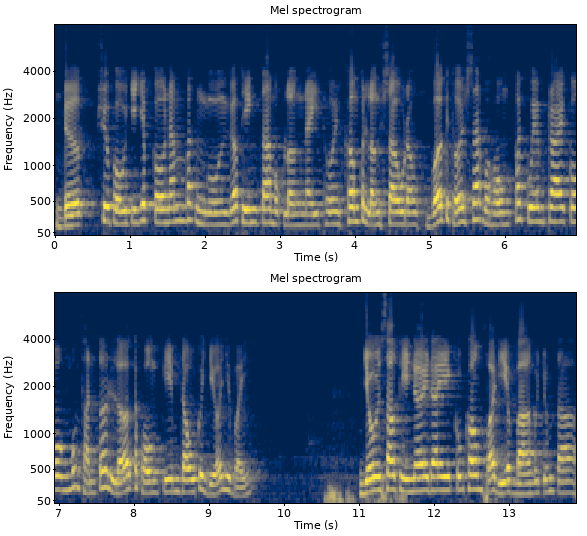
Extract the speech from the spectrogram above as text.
Được, sư phụ chỉ giúp cô nắm bắt nguồn gốc thiên ta một lần này thôi, không có lần sau đâu. Với cái thổi sát và hồn phách của em trai cô muốn thành tới lỡ cấp hồn kim đâu có giữa như vậy. Dù sao thì nơi đây cũng không phải địa bàn của chúng ta.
